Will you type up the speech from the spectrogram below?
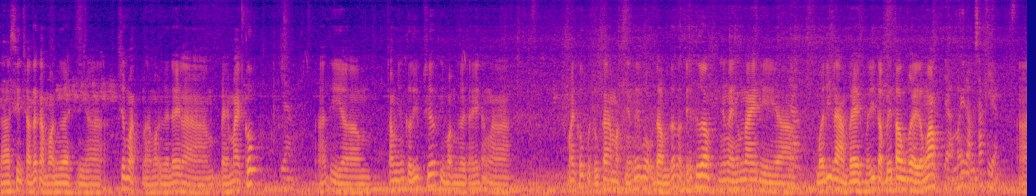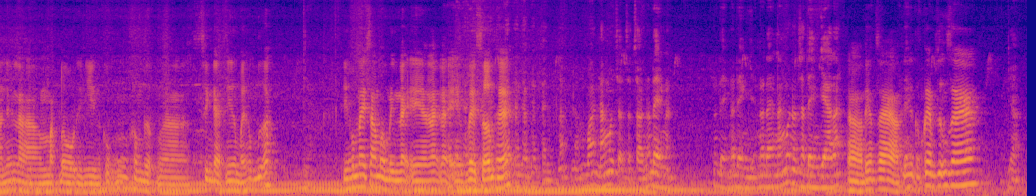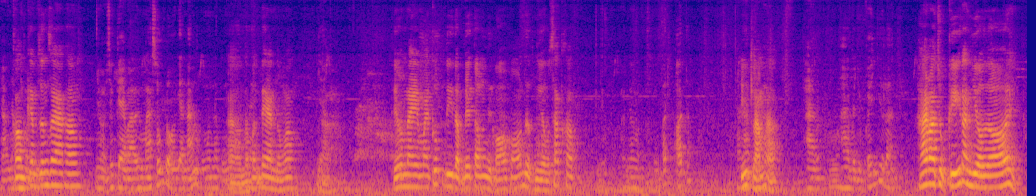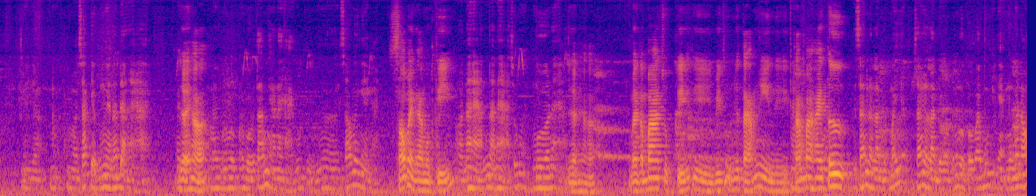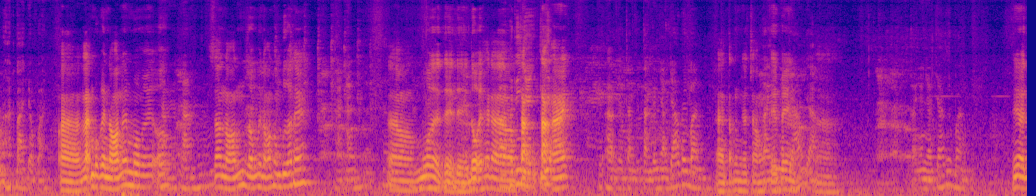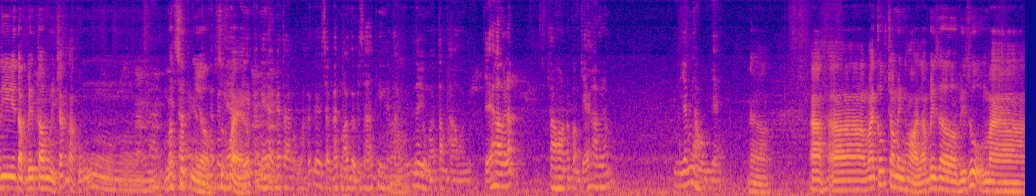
À, xin chào tất cả mọi người. Thì à, trước mặt là mọi người đây là bé Mai Cúc. Dạ. Đó, thì ờ, trong những clip trước thì mọi người thấy rằng là Mai Cúc của chúng ta mặc những cái bộ đầm rất là dễ thương. Nhưng ngày hôm nay thì à, Dạ. mới đi làm về mới đi tập bê tông về đúng không? Dạ mới làm sắc gì ạ à, nên là mặc đồ thì nhìn cũng không được à, xinh đẹp như mấy hôm nữa. Thì hôm nay sao mà mình lại lại lại về sớm thế? Dạ, dạ, dạ, dạ, nắng, quá nắng sợ, sợ, sợ nó đen nè nó đen nó đen nó đang nắng quá nó sẽ đen da đó. À đen da à? thế có kem dưỡng da? Dạ, dạ, nó còn kem dưỡng da không? Nhưng mà sức kem má sút luôn da nắng nó cũng nó cũng à, nó vẫn đen đúng không? Dạ. à. thì hôm nay Mai Cúc đi đập bê tông thì có có được nhiều sắt không? Ít ít lắm. Ít lắm hả? Hai hai ba chục ký chứ lên hai ba chục ký là nhiều rồi. Dạ, dạ. nhưng mà sắc giờ cũng nghe nó đang hạ. Vậy hả? mấy, bữa tám ngàn này hạ cũng ờ, sáu bảy ngàn à. Sáu bảy ngàn một ký. Ờ, nó hạ nó, hạ xuống rồi. mưa nó hạ. Vậy hả vậy là ba chục ký thì ví dụ như tám nghìn thì hai tư sáng là làm được mấy sáng là làm được cũng được có ba bốn chục ngàn mua cái nón nó hết ba chục rồi à lại một cái nón đấy mua cái ơ Dạ, dạ, sao nón giống cái nón hôm bữa thế dạ, dạ. à, mua để, để để đội hay À, là cái gì tặng vậy? tặng Cái- ai À, dạ, tặng tặng cho nhỏ cháu cái bên à tặng cho cháu Tặng kế bên cháu, dạ. à. tặng cho nhỏ cháu cái bên thế là đi đập bê tông thì chắc là cũng mất Cái sức nhiều cái- sức cái- khỏe cái- cái nghĩa là cái tao hết cái sợ hết mọi người sẽ hết tao À. nói chung là tâm hồn trẻ hơn lắm tâm hồn nó còn trẻ hơn lắm. Nó giống nhau vậy. À, à, à Mai Cúc cho mình hỏi là bây giờ ví dụ mà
